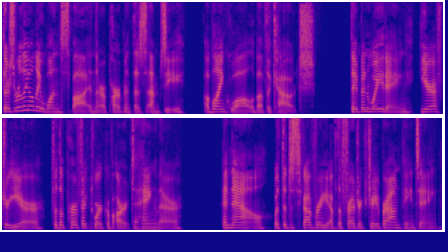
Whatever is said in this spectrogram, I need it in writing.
There's really only one spot in their apartment that's empty a blank wall above the couch. They'd been waiting, year after year, for the perfect work of art to hang there. And now, with the discovery of the Frederick J. Brown painting,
